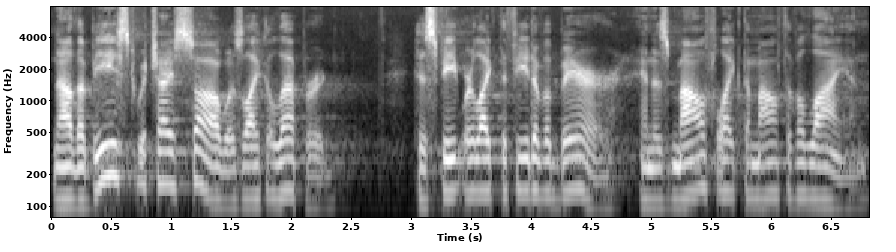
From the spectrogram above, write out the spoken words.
Now the beast which I saw was like a leopard. His feet were like the feet of a bear, and his mouth like the mouth of a lion.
